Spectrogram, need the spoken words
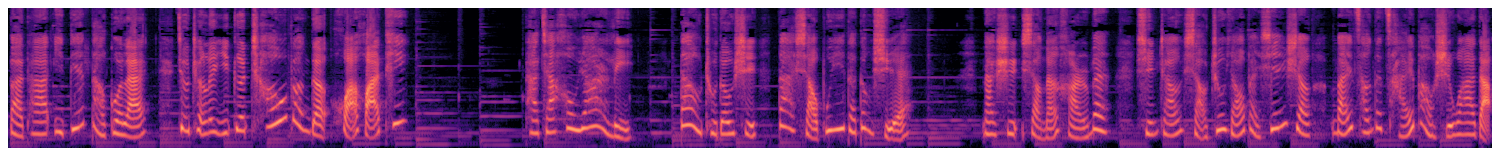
把它一颠倒过来，就成了一个超棒的滑滑梯。他家后院里，到处都是大小不一的洞穴。那是小男孩们寻找小猪摇摆先生埋藏的财宝时挖的。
